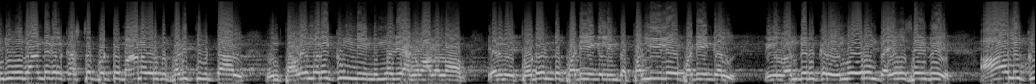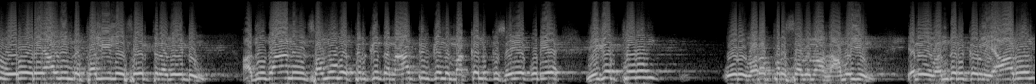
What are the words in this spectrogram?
இருபது ஆண்டுகள் கஷ்டப்பட்டு மாணவர்கள் படித்து விட்டால் உன் தலைமுறைக்கும் நீ நிம்மதியாக வாழலாம். எனவே தொடர்ந்து படியுங்கள். இந்த பள்ளியிலே படியுங்கள். நீங்கள் வந்திருக்கிற எல்லோரும் தயவு செய்து ஆளுக்கு ஒருவரையாவது இந்த பள்ளியிலே சேர்த்திட வேண்டும். அதுதான் இந்த சமூகத்திற்கு இந்த நாட்டிற்கு இந்த மக்களுக்கு செய்யக்கூடிய மிக பெரும் ஒரு வரப்பிரசாதமாக அமையும். எனவே வந்திருக்கிறவர்கள் யாரும்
